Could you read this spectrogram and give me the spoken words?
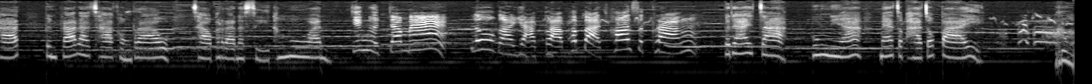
ทัตเป็นพระราชาของเรา ชาวพาราณสีทั้งมวล จริงเหรอจ๊ะแม่ ลูกอะอยากกราบพระบาทพ่อสักครั้ง ก็ได้จ้ะพรุ่งเนี้ยแม่จะพาเจ้าไป รุ่ง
